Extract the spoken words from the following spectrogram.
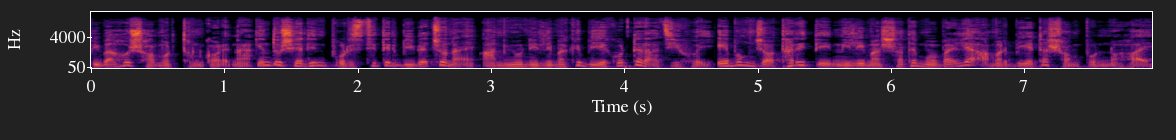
বিবাহ সমর্থন করে না। কিন্তু সেদিন পরিস্থিতির বিবেচনায় আমিও নীলিমাকে বিয়ে করতে রাজি হই এবং যথারীতি নীলিমার সাথে মোবাইলে আমার বিয়েটা সম্পূর্ণ হয়।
